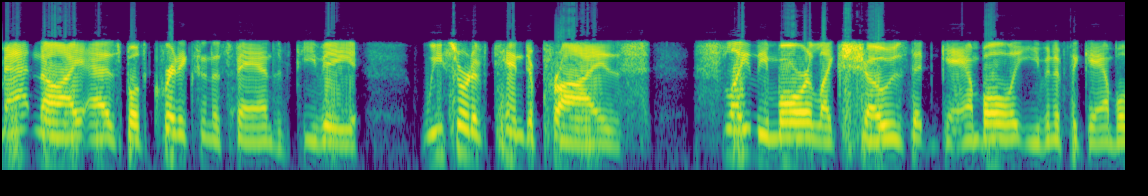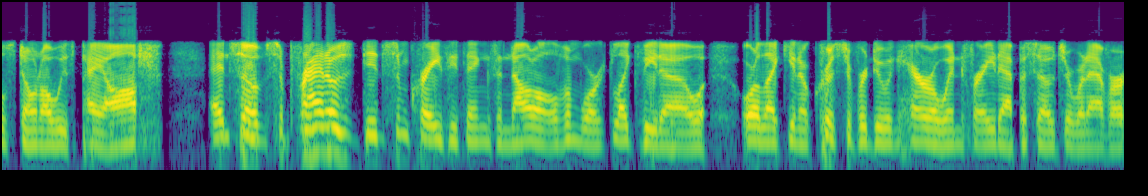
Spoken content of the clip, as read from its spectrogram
matt and i as both critics and as fans of tv we sort of tend to prize slightly more like shows that gamble even if the gambles don't always pay off and so Sopranos did some crazy things, and not all of them worked, like Vito or like you know Christopher doing heroin for eight episodes or whatever.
